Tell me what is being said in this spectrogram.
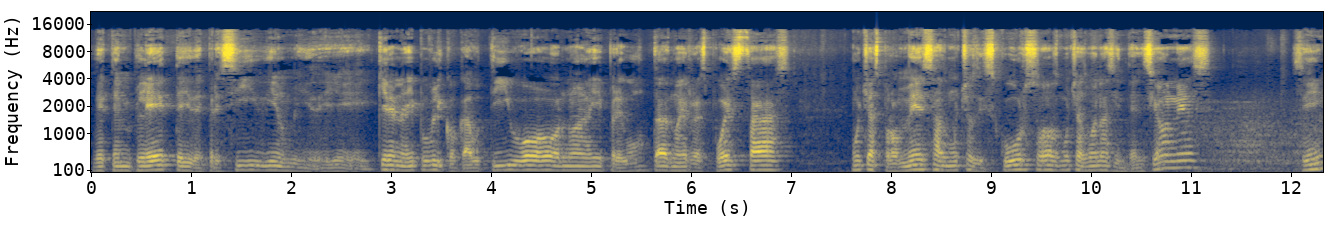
De templete y de presidium de... Quieren ahí público cautivo, no hay preguntas, no hay respuestas, muchas promesas, muchos discursos, muchas buenas intenciones. ¿Sí?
